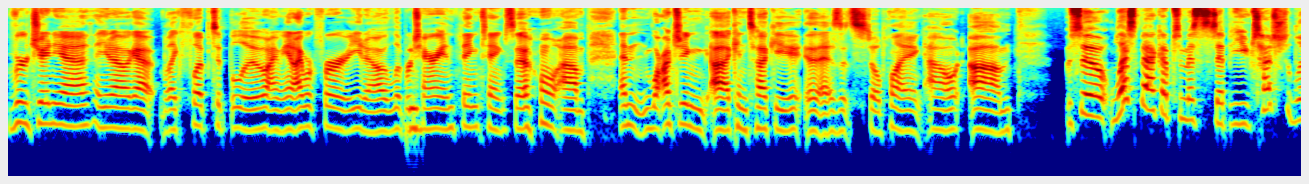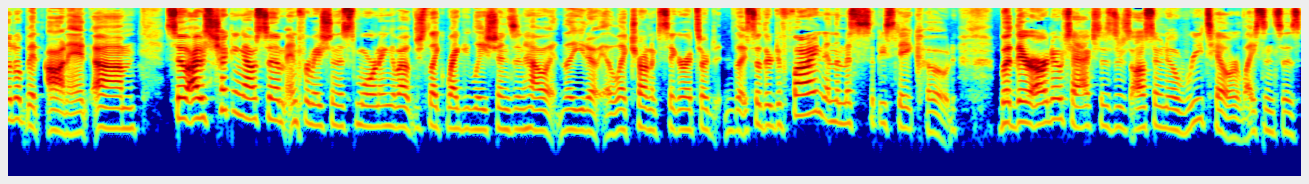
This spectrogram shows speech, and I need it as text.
Virginia, you know, got like flipped to blue. I mean, I work for, you know, a libertarian think tank. So, um, and watching uh, Kentucky as it's still playing out, um, so let's back up to Mississippi. You touched a little bit on it. Um, so I was checking out some information this morning about just like regulations and how the you know electronic cigarettes are. So they're defined in the Mississippi State Code, but there are no taxes. There's also no retailer licenses.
